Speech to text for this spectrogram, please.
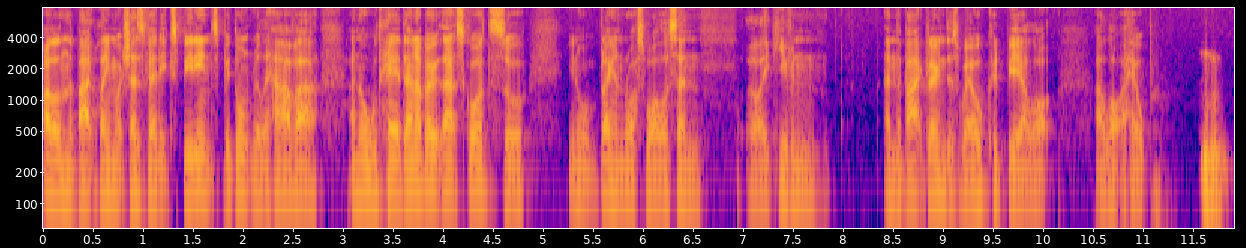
other than the back line, which is very experienced, we don't really have a an old head in about that squad. So you know, bringing Ross Wallace in, like even in the background as well, could be a lot a lot of help. Mm-hmm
